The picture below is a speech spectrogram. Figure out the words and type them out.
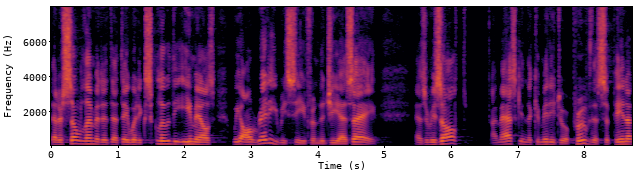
that are so limited that they would exclude the emails we already received from the GSA. As a result, I'm asking the committee to approve this subpoena.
